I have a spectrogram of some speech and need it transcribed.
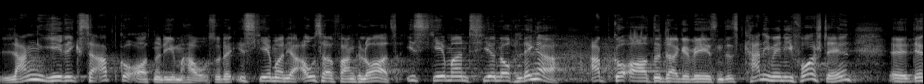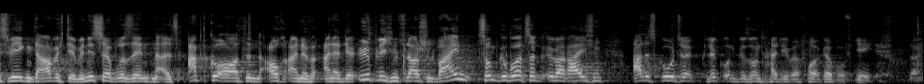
langjährigste Abgeordnete im Haus oder ist jemand, ja außer Frank Lorz, ist jemand hier noch länger Abgeordneter gewesen? Das kann ich mir nicht vorstellen. Äh, deswegen darf ich dem Ministerpräsidenten als Abgeordneten auch eine, eine der üblichen Flaschen Wein zum Geburtstag überreichen. Alles Gute, Glück und Gesundheit, lieber Volker Bouffier. Danke.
